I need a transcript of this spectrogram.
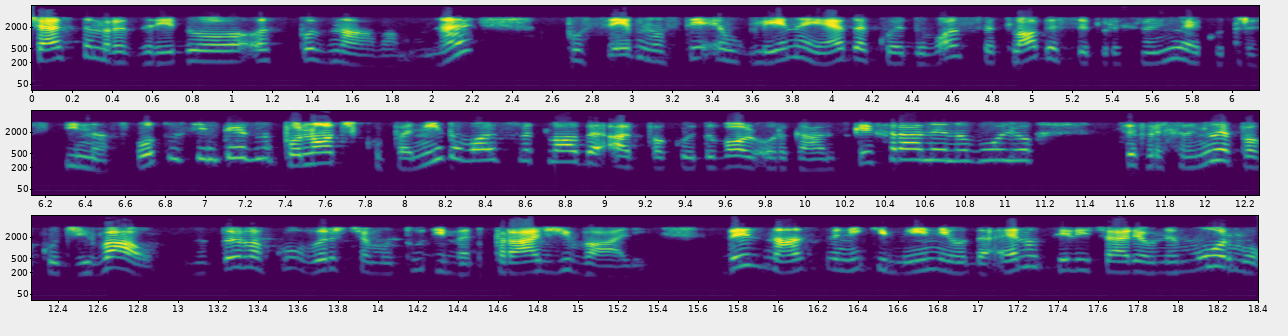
šestem razredu spoznavamo. Ne? Posebnost te euglene je, da ko je dovolj svetlobe, se prehranjuje kot rastlina s fotosintezo, po noč, ko pa ni dovolj svetlobe ali pa ko je dovolj organske hrane na voljo, se prehranjuje pa kot žival. Zato jo lahko uvrščamo tudi med praživali. Zdaj znanstveniki menijo, da enoceličarjev ne moramo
